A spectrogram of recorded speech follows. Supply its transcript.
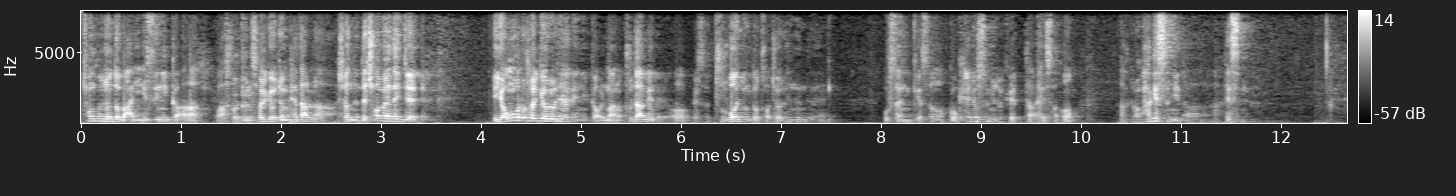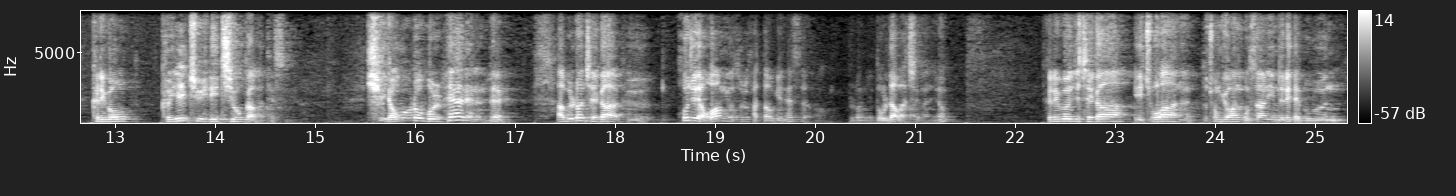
청소년도 많이 있으니까 와서 좀 설교 좀 해달라 하셨는데 처음에는 이제 영어로 설교를 해야 되니까 얼마나 부담이 돼요. 그래서 두 번 정도 거절했는데 목사님께서 꼭 해줬으면 좋겠다 해서 아, 그럼 하겠습니다 했습니다. 그리고 그 일주일이 지옥과 같았습니다. 영어로 뭘 해야 되는데 아 물론 제가 그 호주에 어학연수를 갔다 오긴 했어요. 물론 놀다 왔지만요. 그리고 이제 제가 이 좋아하는 또 존경하는 목사님들이 대부분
